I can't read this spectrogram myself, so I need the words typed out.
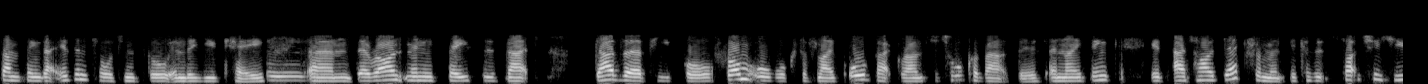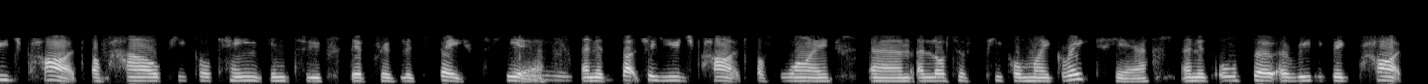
something that isn't taught in school in the UK. Mm-hmm. Um, there aren't many spaces that gather people from all walks of life, all backgrounds to talk about this. And I think it's at our detriment because it's such a huge part of how people came into their privileged space here. Mm. And it's such a huge part of why um, a lot of people migrate here. And it's also a really big part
